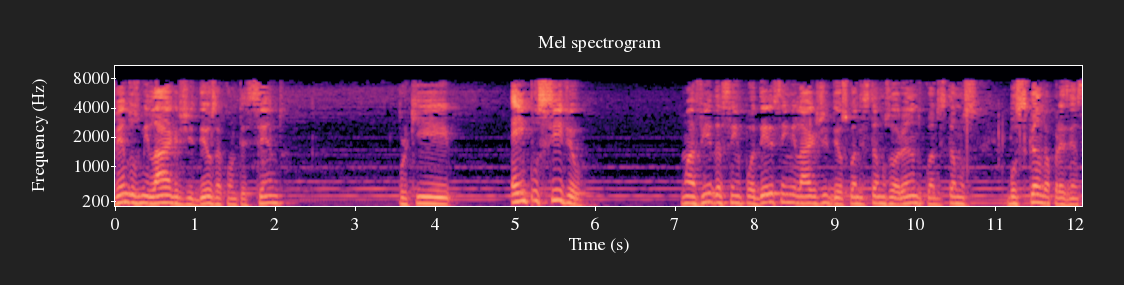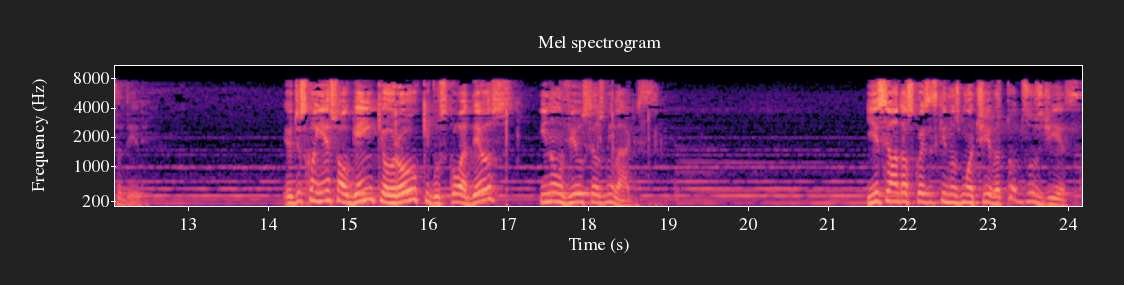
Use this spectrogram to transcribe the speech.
vendo os milagres de Deus acontecendo, porque é impossível uma vida sem o poder e sem milagres de Deus quando estamos orando, quando estamos buscando a presença dele. Eu desconheço alguém que orou, que buscou a Deus e não viu os seus milagres. E isso é uma das coisas que nos motiva todos os dias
